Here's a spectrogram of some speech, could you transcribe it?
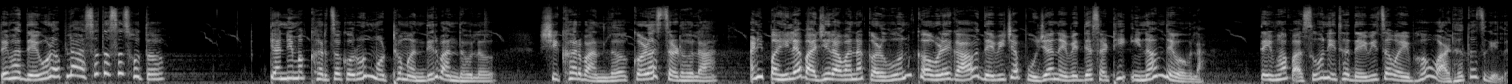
तेव्हा देऊळ आपलं असं तसंच होतं. त्यांनी मग खर्च करून मोठं मंदिर बांधवलं. शिखर बांधलं कळस चढवला आणि पहिल्या बाजीरावांना कळवून कवळे गाव देवीच्या पूजा नैवेद्यासाठी इनाम देववला. तेव्हापासून इथं देवीचं वैभव वाढतच गेलं.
